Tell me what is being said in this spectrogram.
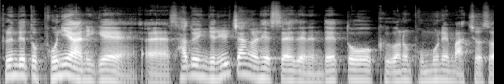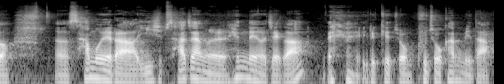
그런데 또 본의 아니게 에, 사도행전 1장을 했어야 되는데 또 그거는 본문에 맞춰서 어, 사무에라 24장을 했네요, 제가. 네, 이렇게 좀 부족합니다.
